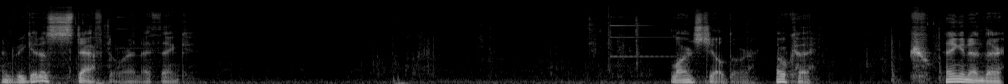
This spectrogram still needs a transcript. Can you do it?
And we get a staff door in, I think. Large jail door. Okay. Whew, hanging in there.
